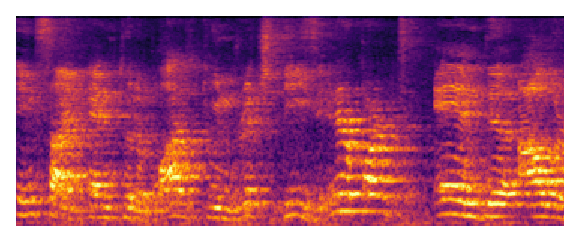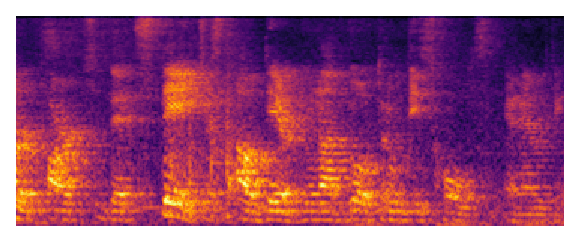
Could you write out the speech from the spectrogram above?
inside and to the blood to enrich these inner parts and the outer parts that stay just out there, do not go through these holes and everything.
